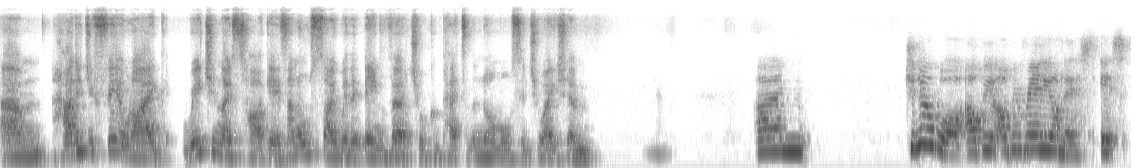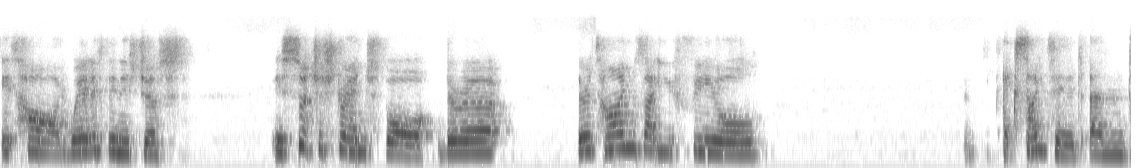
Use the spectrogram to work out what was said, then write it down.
Um, how did you feel like reaching those targets, and also with it being virtual compared to the normal situation? Um, do you know what? I'll be I'll be really honest. It's it's hard. Weightlifting is just it's such a strange sport. There are there are times that you feel excited and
